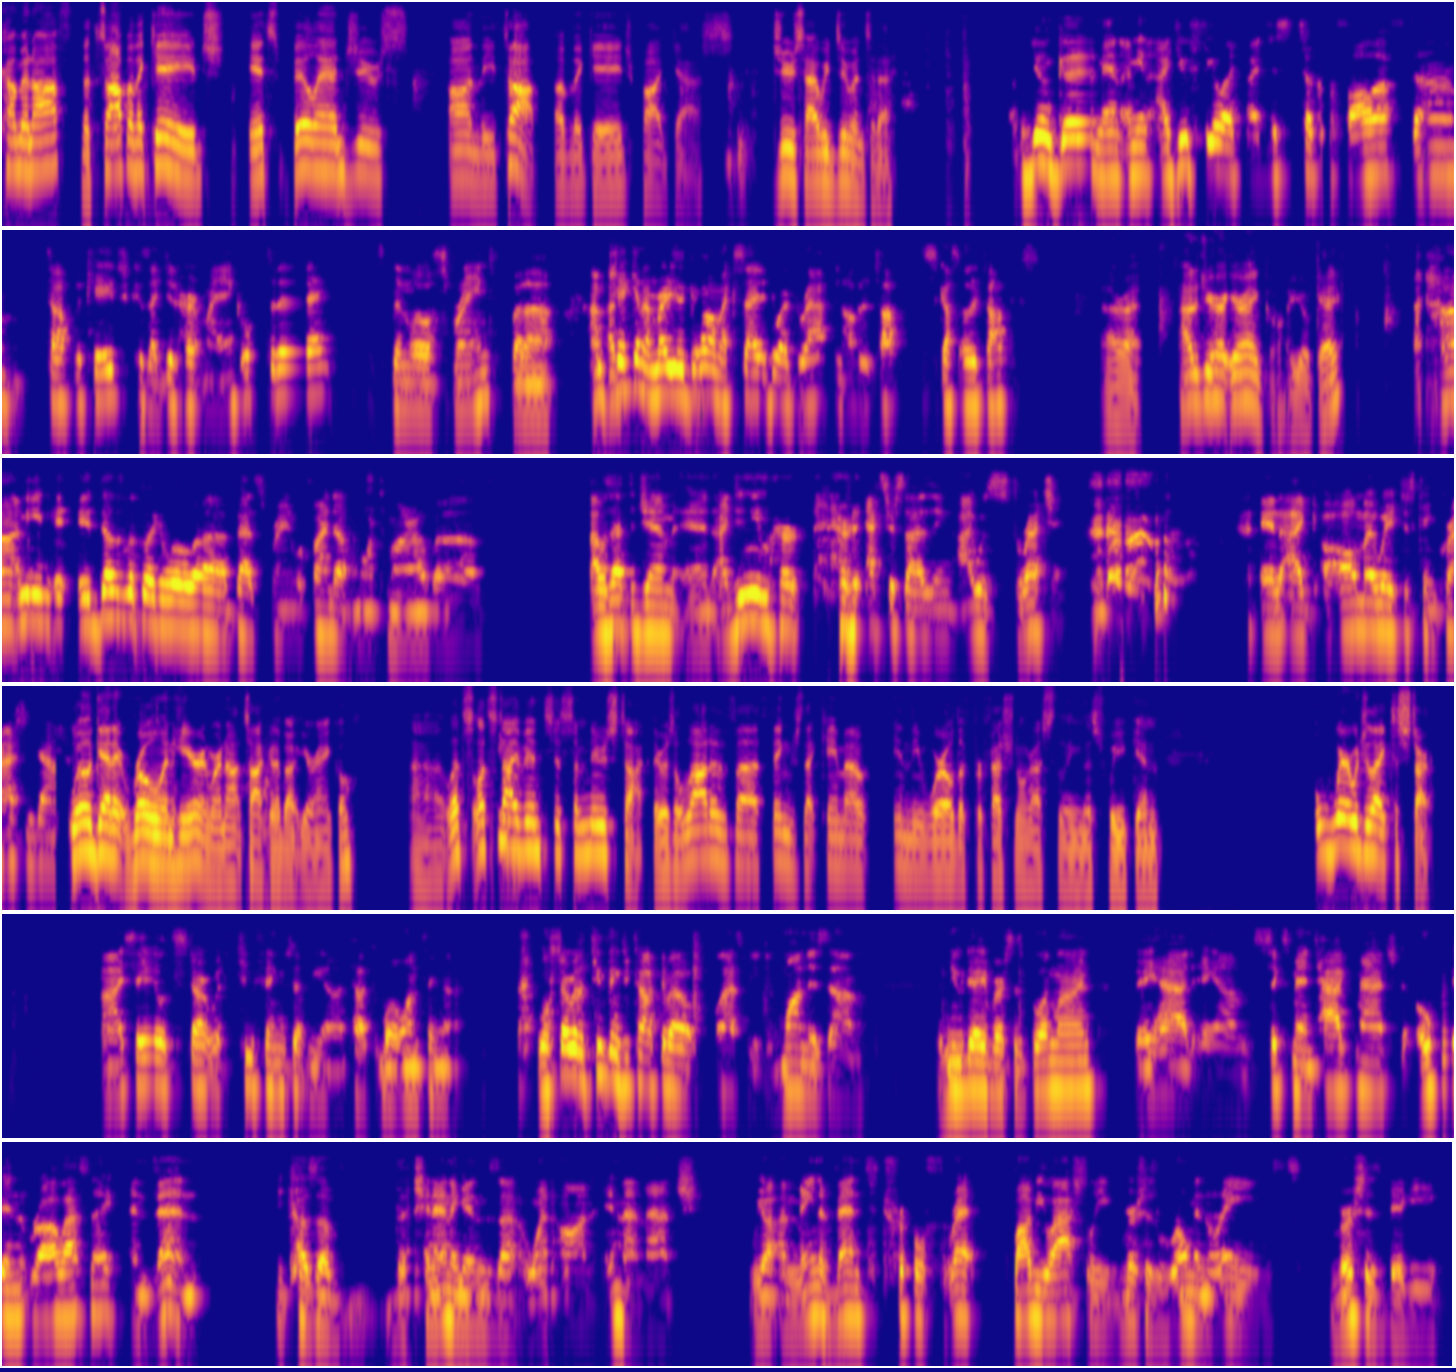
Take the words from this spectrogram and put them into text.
coming off the top of the cage, it's Bill and Juice on the top of the cage podcast. Juice, how we doing today? I'm doing good, man. I mean, I do feel like I just took a fall off the um, top of the cage because I did hurt my ankle today. It's been a little sprained, but uh, I'm kicking. I'm ready to go. I'm excited to do our draft and other top discuss other topics. All right. How did you hurt your ankle? Are you okay? Uh, I mean, it, it does look like a little uh, bad sprain. We'll find out more tomorrow. But um, I was at the gym and I didn't even hurt hurt exercising. I was stretching, and I all my weight just came crashing down. We'll get it rolling here, and we're not talking about your ankle. Uh, let's let's dive into some news talk. There was a lot of uh, things that came out in the world of professional wrestling this week, and where would you like to start? I say let's start with two things that we uh, talked. About. Well, one thing that we'll start with the two things we talked about last week, and one is um, the New Day versus Bloodline. They had a um, six-man tag match to open Raw last night, and then because of the shenanigans that went on in that match, we got a main event triple threat: Bobby Lashley versus Roman Reigns versus Big E.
